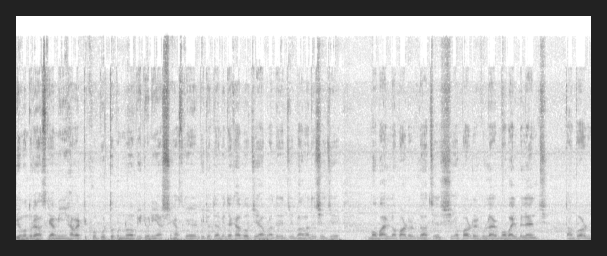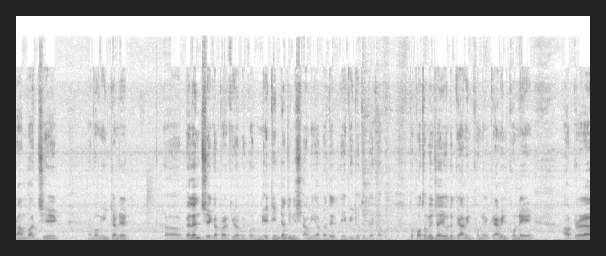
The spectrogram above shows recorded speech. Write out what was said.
প্রিয় বন্ধুরা, আজকে আমি আবার একটি খুব গুরুত্বপূর্ণ ভিডিও নিয়ে আসছি। আজকে ভিডিওতে আমি দেখাবো যে আমাদের যে বাংলাদেশের যে মোবাইল অপারেটরগুলো আছে, সেই অপারেটরগুলোর মোবাইল ব্যালেন্স তারপর নাম্বার চেক এবং ইন্টারনেট ব্যালেন্স চেক আপনারা কীভাবে করবেন, এই তিনটা জিনিস আমি আপনাদের এই ভিডিওতে দেখাবো। তো প্রথমে যাই হলো গ্রামীণ ফোনে। গ্রামীণ ফোনে আপনারা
